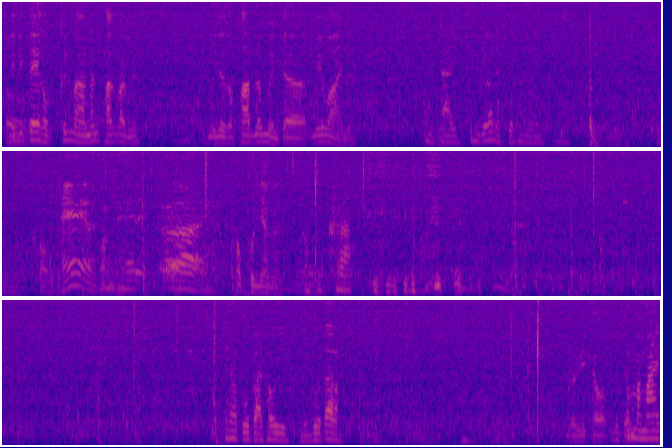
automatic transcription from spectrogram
ไอ้พี่เต้เขาขึ้นมานั่งพักก่อนนะดูจากสภาพแล้วเหมือนจะไม่ไหวนะใจขึ้นเยอะเลยคือทำไมของแท้ต้องแพ้เลยเอ้ย ขอบคุณยังอะขอบคุณครับ ไม่น่าตูตาเท่าอีกหรือดูตาหรอเราพี่เขาเดี๋ยวต้มมาม่าให้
